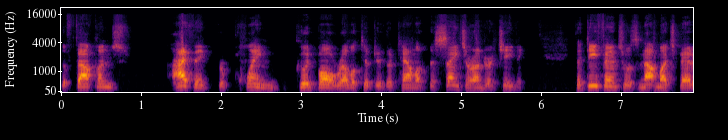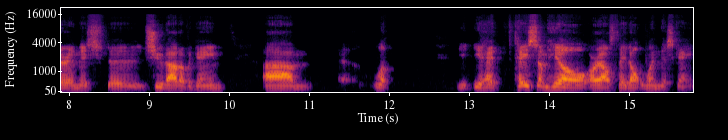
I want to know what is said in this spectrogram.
the Falcons, I think, are playing good ball relative to their talent. The Saints are underachieving. The defense was not much better in this uh, shootout of a game. Um, look, you, you, had Taysom Hill, or else they don't win this game.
